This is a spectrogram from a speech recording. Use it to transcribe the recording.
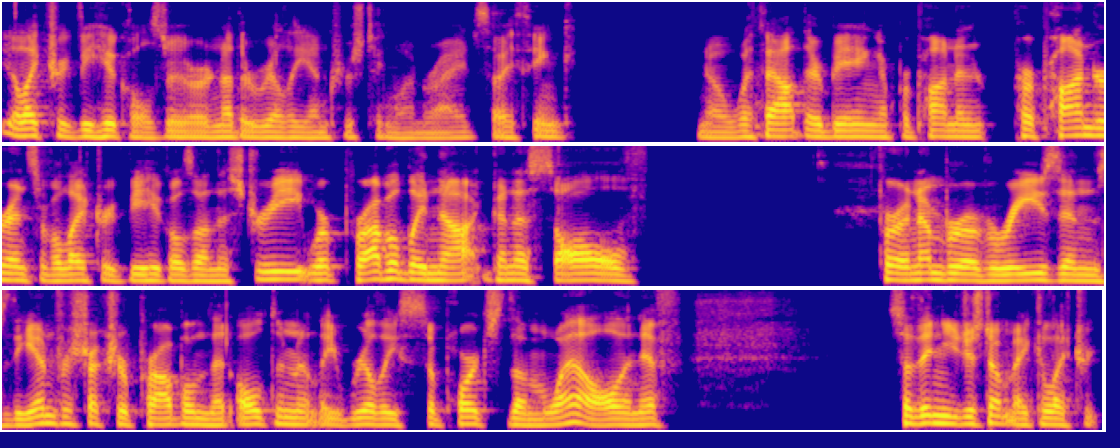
electric vehicles are another really interesting one, right? So I think, you know, without there being a preponderance of electric vehicles on the street, we're probably not going to solve for a number of reasons the infrastructure problem that ultimately really supports them well. And if so then you just don't make electric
